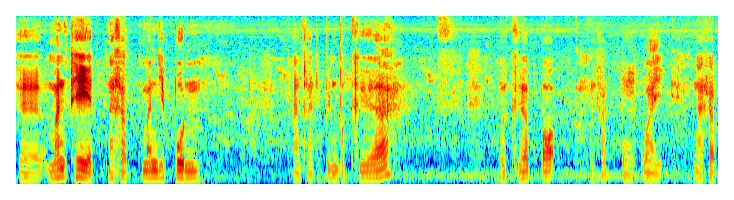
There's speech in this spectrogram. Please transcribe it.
เอ่อมันเทศนะครับ มันญี่ปุ่นทางก็จะเป็นบะเขือมะเขือเปาะนะครับปลูกไว้นะครับ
